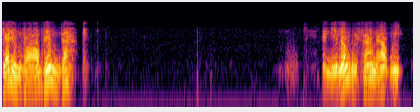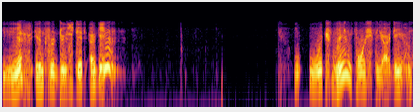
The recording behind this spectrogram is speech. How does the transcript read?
get involved in that. And you know, we found out we misintroduced it again, which reinforced the idea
